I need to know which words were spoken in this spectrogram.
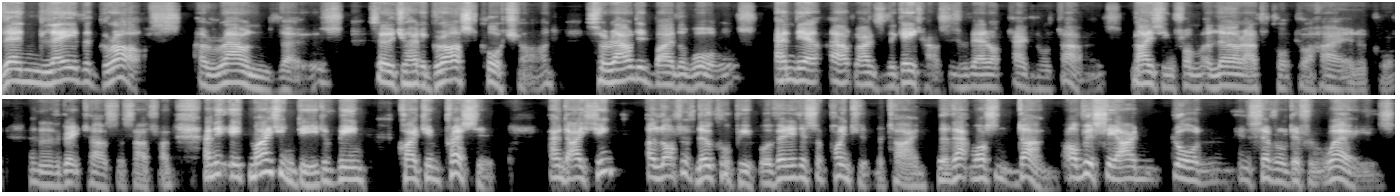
then lay the grass around those so that you had a grassed courtyard surrounded by the walls and the outlines of the gatehouses with their octagonal towers, rising from a lower outer court to a higher inner court, and then the great towers to the south front. And it, it might indeed have been quite impressive. And I think a lot of local people were very disappointed at the time that that wasn't done. Obviously, I'm drawn in several different ways.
